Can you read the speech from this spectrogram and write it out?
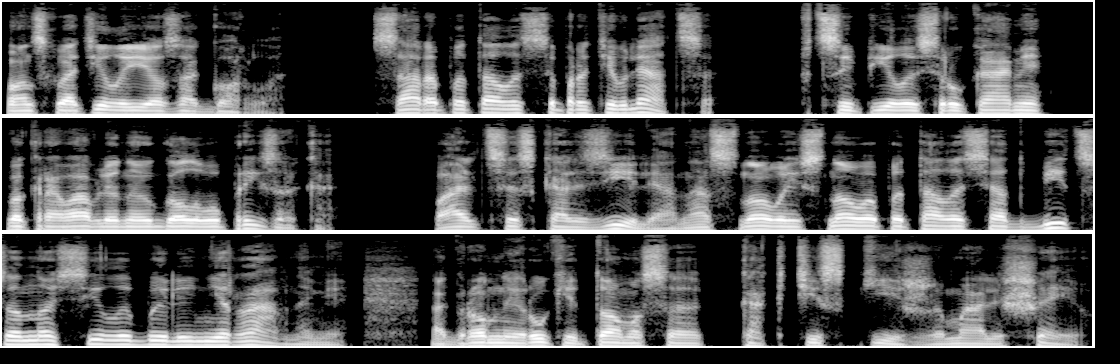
Он схватил ее за горло. Сара пыталась сопротивляться, вцепилась руками в окровавленную голову призрака. Пальцы скользили, она снова и снова пыталась отбиться, но силы были неравными. Огромные руки Томаса, как тиски, сжимали шею.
